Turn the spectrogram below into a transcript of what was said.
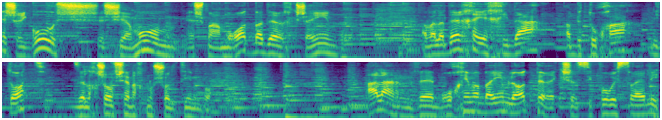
יש ריגוש, יש שעמום, יש מהמורות בדרך, קשיים, אבל הדרך היחידה, הבטוחה, לטעות, זה לחשוב שאנחנו שולטים בו. אהלן, וברוכים הבאים לעוד פרק של סיפור ישראלי.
